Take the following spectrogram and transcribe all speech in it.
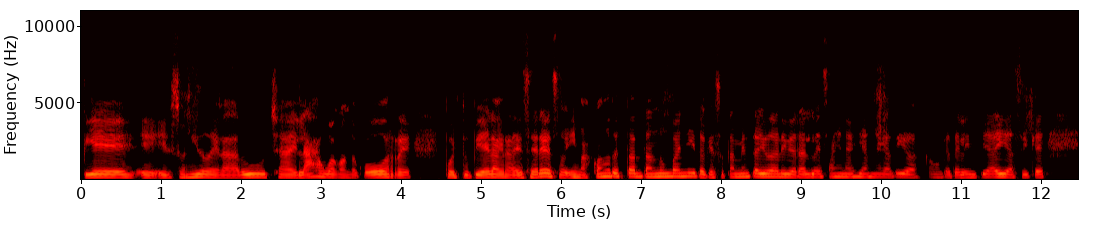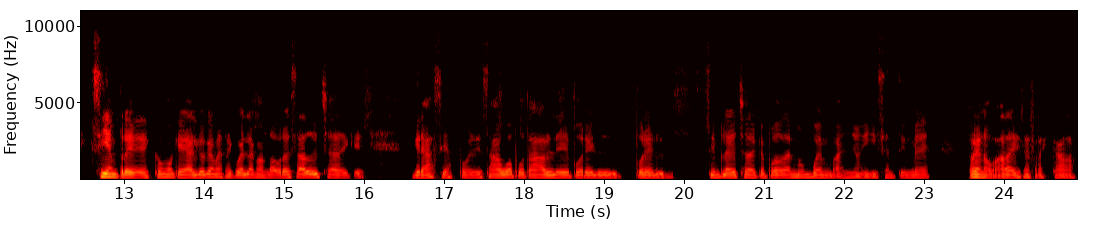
pies, eh, el sonido de la ducha, el agua cuando corre por tu piel, agradecer eso. Y más cuando te estás dando un bañito, que eso también te ayuda a liberar esas energías negativas, como que te limpia ahí. Así que siempre es como que algo que me recuerda cuando abro esa ducha de que gracias por esa agua potable, por el, por el simple hecho de que puedo darme un buen baño y sentirme renovada y refrescada.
